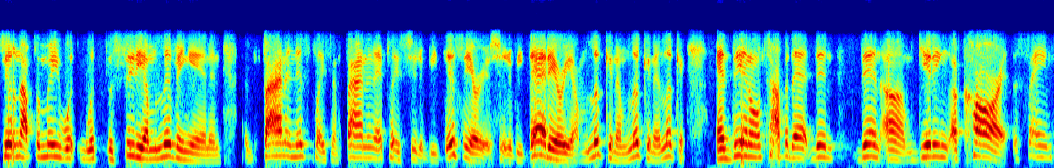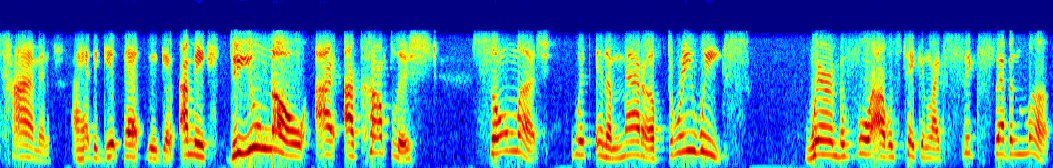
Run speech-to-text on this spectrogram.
still not familiar with with the city I'm living in and finding this place and finding that place. Should it be this area? Should it be that area? I'm looking. I'm looking and looking. And then on top of that, then then um getting a car at the same time and I had to get that to get I mean, do you know I accomplished so much within a matter of 3 weeks wherein before I was taking like 6 7 months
